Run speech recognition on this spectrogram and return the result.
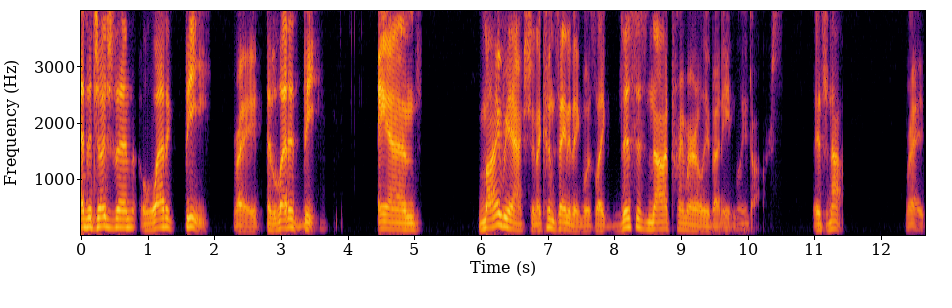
And the judge then let it be, right? And let it be. And my reaction, I couldn't say anything, was like, This is not primarily about $8 million. It's not, right?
